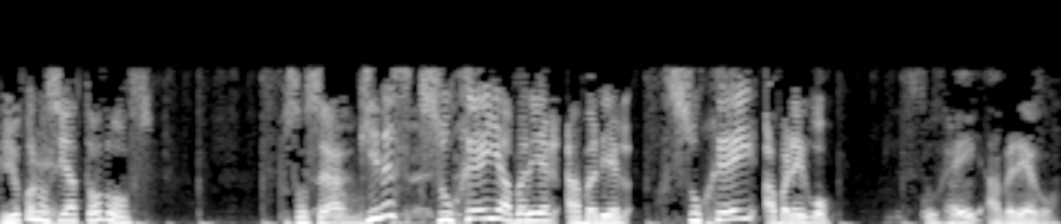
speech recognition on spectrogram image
Yo conocía a todos. Pues, o sea, ¿quién es Sujei Abrego? Abrego? Sujei Abrego. Sujei Abrego.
